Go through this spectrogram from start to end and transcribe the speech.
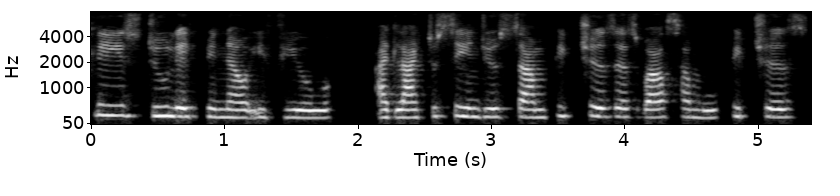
please do let me know if you I'd like to send you some pictures as well, some more pictures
